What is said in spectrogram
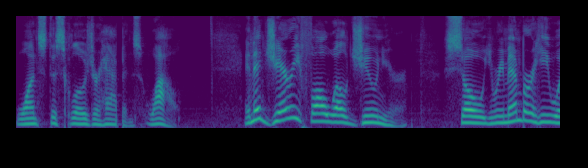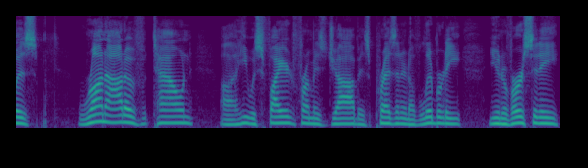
once disclosure happens. Wow. And then Jerry Falwell Jr. So you remember he was run out of town. Uh, he was fired from his job as president of Liberty University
